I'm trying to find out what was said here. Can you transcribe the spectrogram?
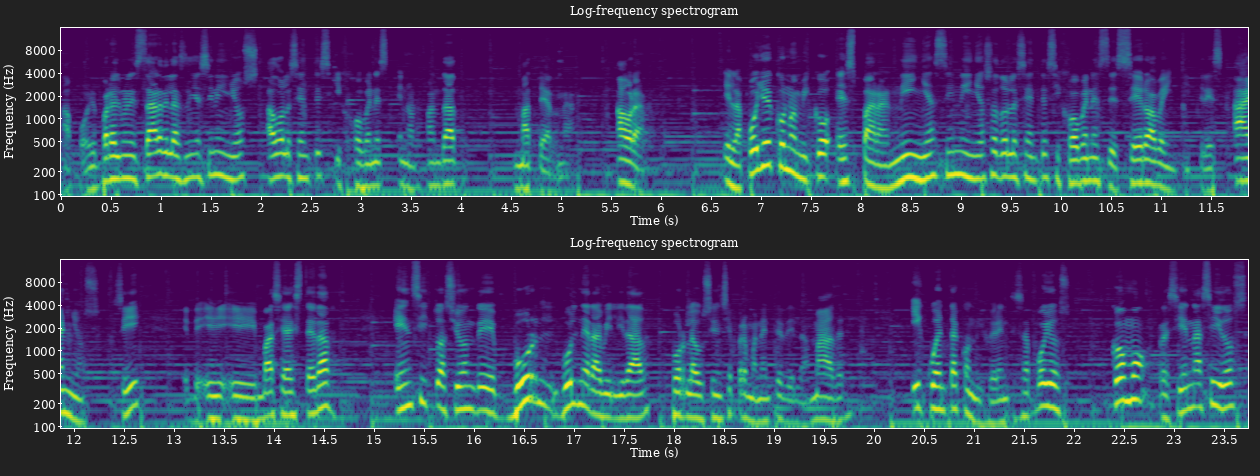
apoyo para el bienestar de las niñas y niños, adolescentes y jóvenes en orfandad materna. Ahora, el apoyo económico es para niñas y niños, adolescentes y jóvenes de 0 a 23 años, ¿sí? En base a esta edad, en situación de vulnerabilidad por la ausencia permanente de la madre y cuenta con diferentes apoyos, como recién nacidos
